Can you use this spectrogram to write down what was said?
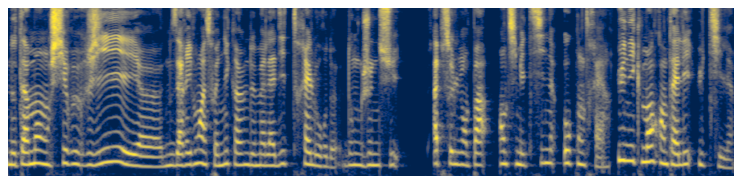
notamment en chirurgie, et euh, nous arrivons à soigner quand même de maladies très lourdes. Donc je ne suis absolument pas anti-médecine, au contraire, uniquement quand elle est utile.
